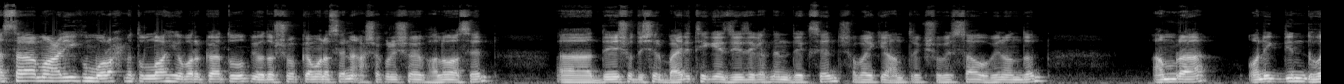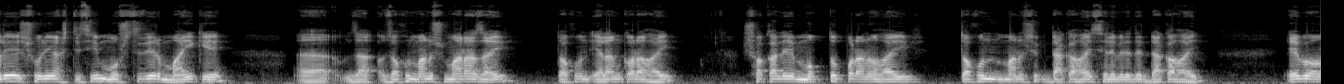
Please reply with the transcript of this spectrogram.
আসসালামু আলাইকুম ওরহমতুল্লাহ বরকাত প্রিয় দর্শক, কেমন আছেন? আশা করি সবাই ভালো আছেন। দেশ ও দেশের বাইরে থেকে যে যেখানে দেখছেন, সবাইকে আন্তরিক শুভেচ্ছা অভিনন্দন। আমরা অনেক দিন ধরে শুনে আসতেছি, মসজিদের মাইকে যখন মানুষ মারা যায়, তখন এলান করা হয়। সকালে মক্তব পড়ানো হয়, তখন মানুষের ডাকা হয় ছেলেপেলেদের ডাকা হয়। এবং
